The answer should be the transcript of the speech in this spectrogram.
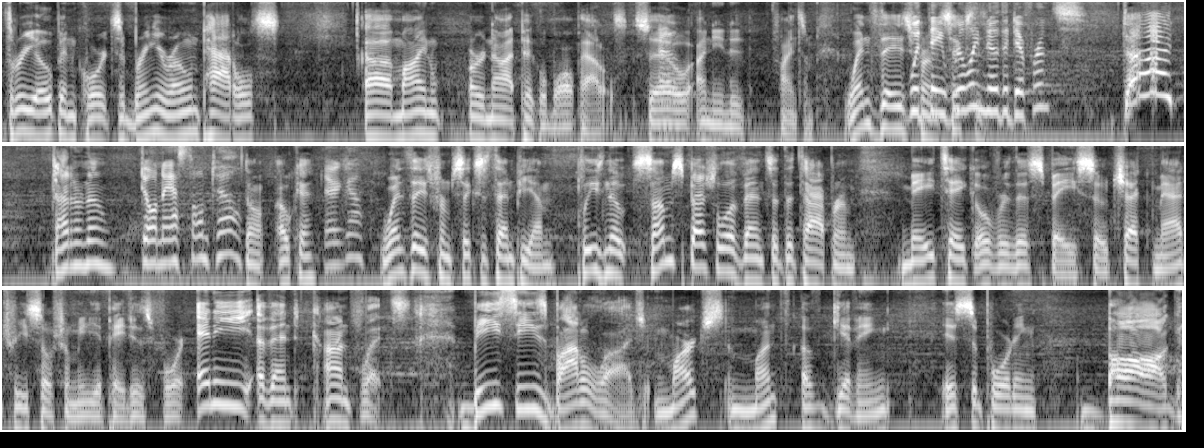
three open courts. So bring your own paddles. Uh, mine are not pickleball paddles, so Oh. I need to find some. Wednesdays. Would they really know the difference? I, I don't know. Don't ask, don't tell. Don't. Okay. There you go. Wednesdays from 6 to 10 p.m. Please note some special events at the tap room may take over this space, so check Madtree's social media pages for any event conflicts. BC's Bottle Lodge, March month of giving, is supporting Bogg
